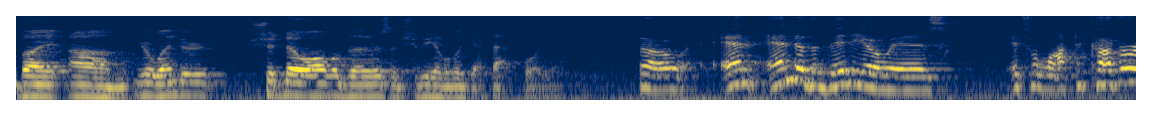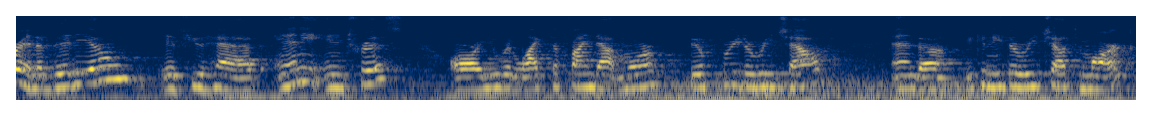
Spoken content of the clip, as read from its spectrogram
but um, your lender should know all of those and should be able to get that for you. So end, end of the video is, it's a lot to cover in a video. If you have any interest or you would like to find out more, feel free to reach out. And uh, you can either reach out to Mark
